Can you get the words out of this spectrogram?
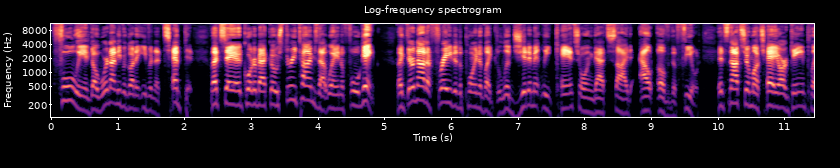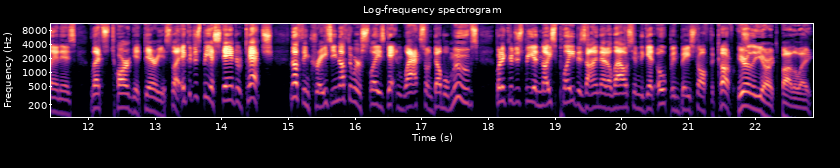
fully and go, we're not even going to even attempt it. Let's say a quarterback goes three times that way in a full game. Like they're not afraid to the point of like legitimately canceling that side out of the field. It's not so much, hey, our game plan is let's target Darius Slay. It could just be a standard catch. Nothing crazy, nothing where Slay's getting waxed on double moves, but it could just be a nice play design that allows him to get open based off the coverage. Here are the yards, by the way.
